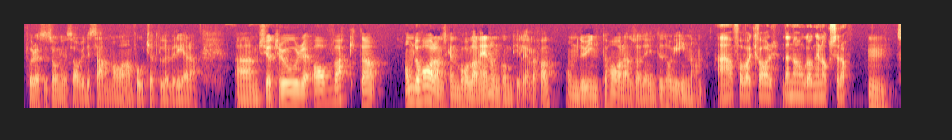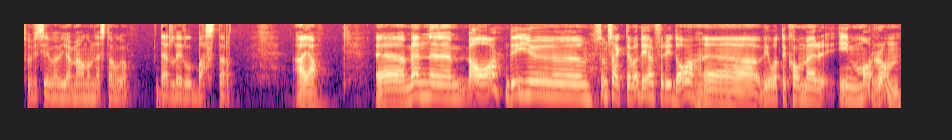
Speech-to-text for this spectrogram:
förra säsongen sa vi detsamma och han fortsätter leverera. Um, så jag tror avvakta. Om du har han så kan du behålla han en omgång till i alla fall. Om du inte har han så hade jag inte tagit in han. Ja, han får vara kvar den omgången också då. Mm. Så vi ser vad vi gör med honom nästa omgång. That little bastard. Ah, ja. Eh, men eh, ja, det är ju som sagt, det var det för idag. Eh, vi återkommer imorgon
